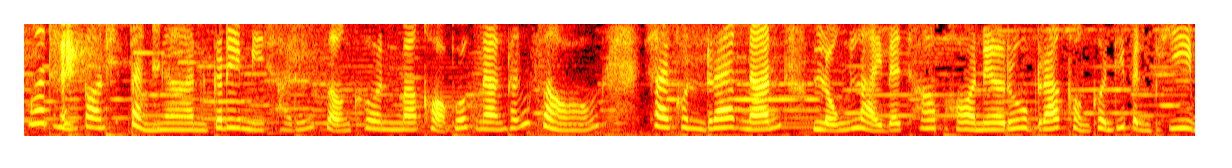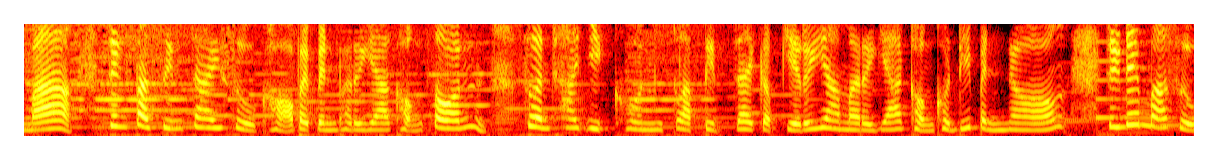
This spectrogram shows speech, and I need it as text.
เมื่อถึงตอนที่แต่งงานก็ได้มีชายทั้งสองคนมาขอพวกนางทั้งสอง ชายคนแรกนั้นหลงไหลและชอบพอในรูปปรักของคนที่เป็นพี่มาก จึงตัดสินใจสู่ขอไปเป็นภรรยาของตน ส่วนชายอีกคนกลับติดใจกับกิริยามารยาทของคนที่เป็นน้อง จึงได้มาสู่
